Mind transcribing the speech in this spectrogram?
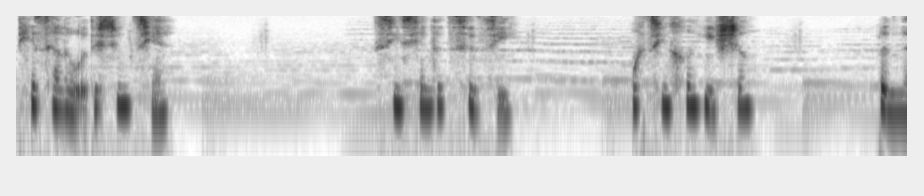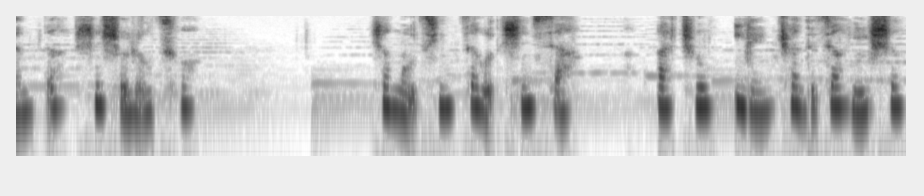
贴在了我的胸前。新鲜的刺激，我轻哼一声，本能的伸手揉搓，让母亲在我的身下。发出一连串的娇吟声，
